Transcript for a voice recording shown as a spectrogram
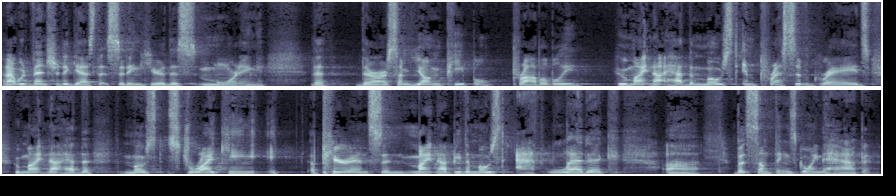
And I would venture to guess that sitting here this morning, that there are some young people, probably, who might not have the most impressive grades, who might not have the most striking appearance and might not be the most athletic, uh, but something's going to happen.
